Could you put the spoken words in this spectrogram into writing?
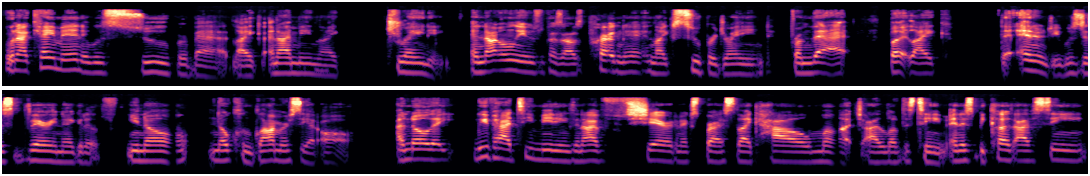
When I came in, it was super bad. Like, and I mean like draining. And not only it was because I was pregnant and like super drained from that, but like the energy was just very negative, you know, no conglomeracy at all. I know that we've had team meetings and I've shared and expressed like how much I love this team. And it's because I've seen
